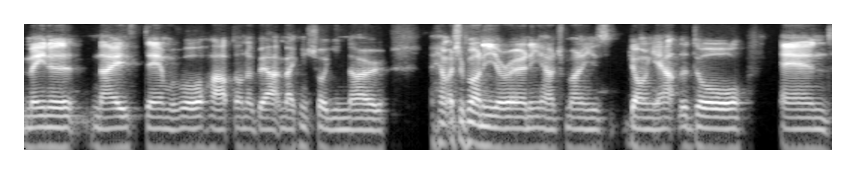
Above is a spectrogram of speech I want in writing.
Mina, Nath, Dan, we've all harped on about making sure you know how much money you're earning, how much money is going out the door, and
